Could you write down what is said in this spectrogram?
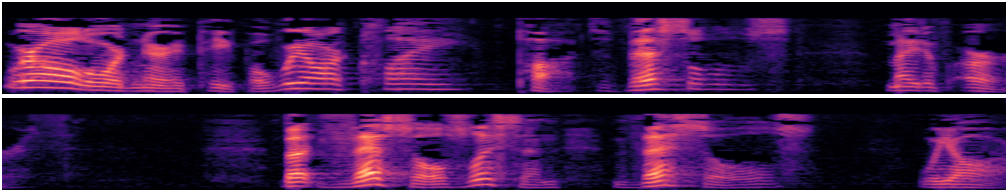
We're all ordinary people. We are clay pots, vessels made of earth. But vessels, listen, vessels we are.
